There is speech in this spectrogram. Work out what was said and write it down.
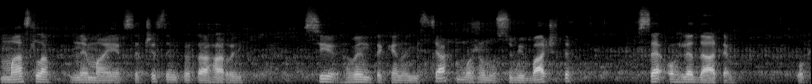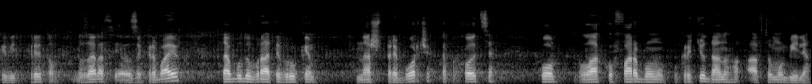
масла немає. Все чистенько та гарненько. Всі гвинтики на місцях можемо собі бачити, все оглядати, поки відкрито. Бо зараз я його закриваю та буду брати в руки наш приборчик та проходитися по лакофарбовому покриттю даного автомобіля.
